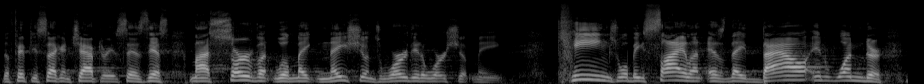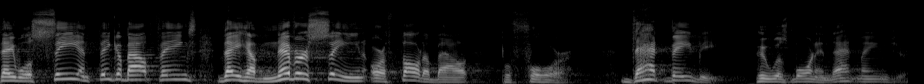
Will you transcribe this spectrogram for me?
the 52nd chapter, it says this My servant will make nations worthy to worship me. Kings will be silent as they bow in wonder. They will see and think about things they have never seen or thought about before. That baby who was born in that manger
